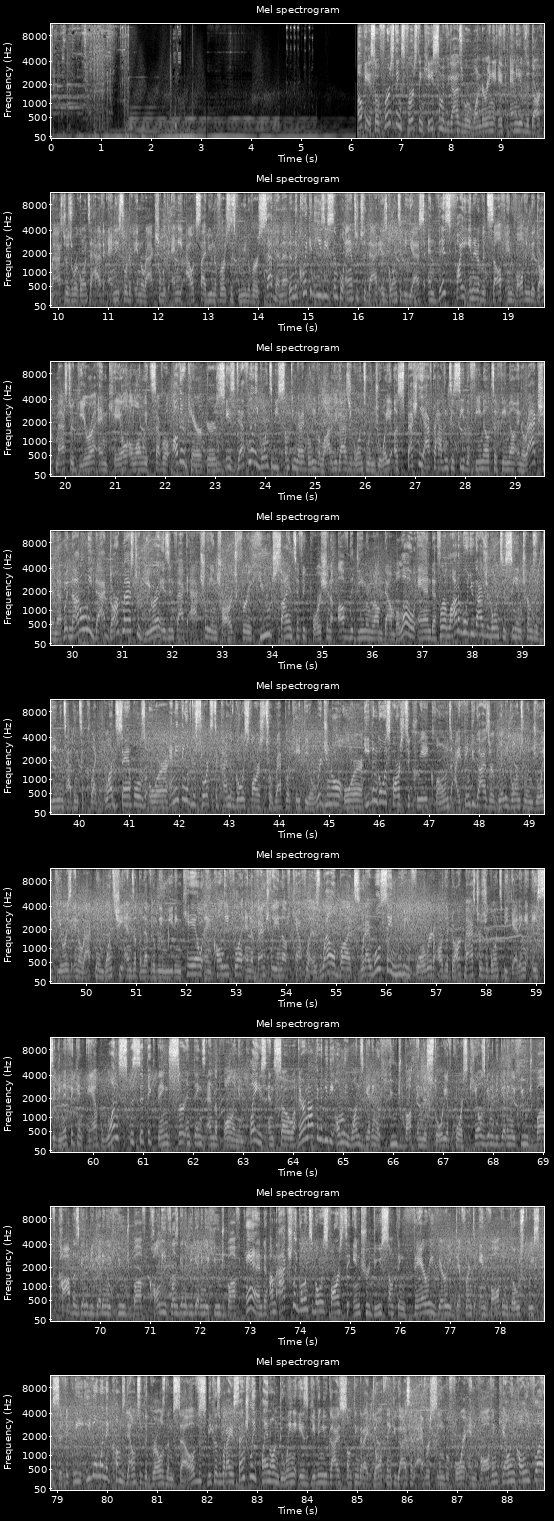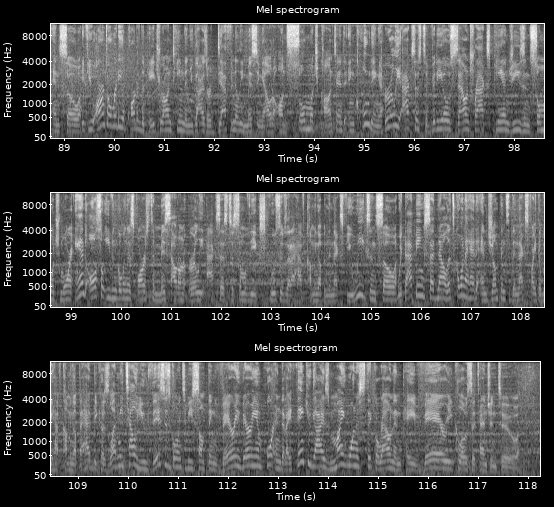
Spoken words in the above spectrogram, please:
Okay, so first things first, in case some of you guys were wondering if any of the Dark Masters were going to have any sort of interaction with any outside universes from Universe 7, then the quick and easy simple answer to that is going to be yes, and this fight in and of itself involving the Dark Master Gira and Kale along with several other characters is definitely going to be something that I believe a lot of you guys are going to enjoy, especially after having to see the female-to-female -female interaction. But not only that, Dark Master Gira is in fact actually in charge for a huge scientific portion of the Demon Realm down below, and for a lot of what you guys are going to see in terms of demons having to collect blood samples or anything of the sorts to kind of go as far as to replicate the original or even go as far as to create clones, I think you guys are really going to enjoy Gira's interaction once she ends up inevitably meeting Kale and Caulifla and eventually enough Kefla as well, but what I will say moving forward are the Dark Masters are going to be getting a significant amp once specific things, certain things end up falling in place, and so they're not going to be the only ones getting a huge buff in this story. Of course, Kale's gonna be getting a huge buff, Cabba's gonna be getting a huge buff, Caulifla's gonna be getting a huge buff, and I'm actually going to go as far as to introduce something very, very different involving those three specifically, even when it comes down to the girls themselves, because what I essentially plan on doing is giving you guys something that I don't think you guys have ever seen before involving Kale and Caulifla, and so if you aren't already a part of the Patreon team, then you guys are definitely missing out on so much content, including early access to videos, soundtracks, PNGs, and so much more, and also even going as far as to miss out on early access to some of the exclusives that I have coming up in the next few weeks. And so, with that being said now, let's go on ahead and jump into the next fight that we have coming up ahead, because let me tell you, this is going to be something very, very important that I think you guys might want to stick around and pay very close attention to.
